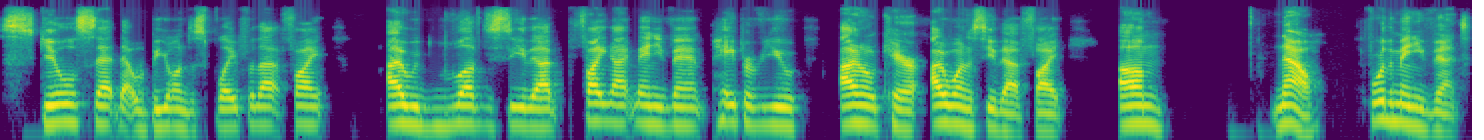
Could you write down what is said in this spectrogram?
skill set that would be on display for that fight. I would love to see that fight night main event, pay per view. I don't care. I want to see that fight. Um, now for the main event,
